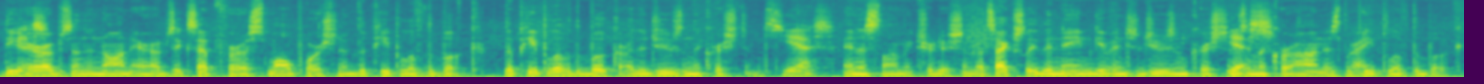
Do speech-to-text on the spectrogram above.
the Yes. Arabs and the non Arabs, except for a small portion of the people of the book. The people of the book are the Jews and the Christians Yes. in Islamic tradition. That's actually the name given to Jews and Christians in the Quran is the Right. people of the book.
